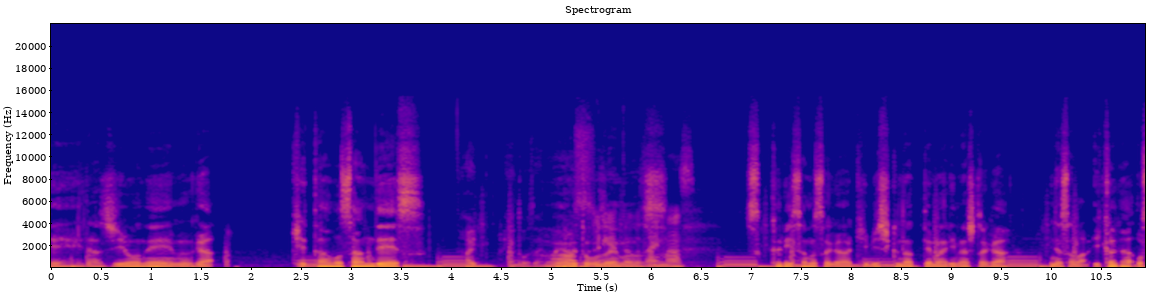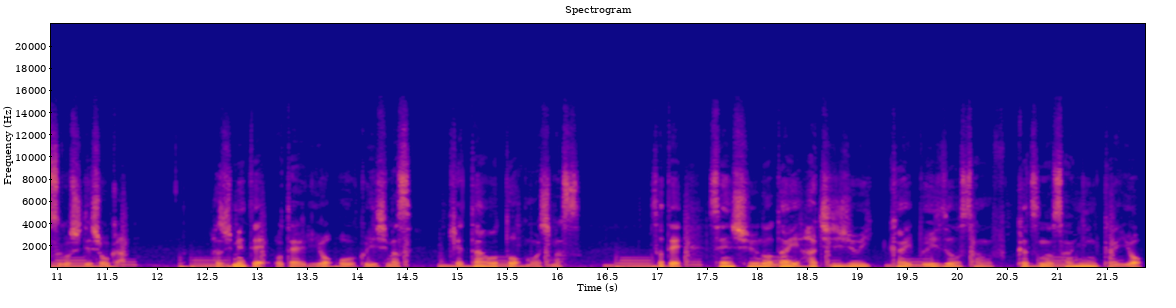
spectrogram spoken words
えーラジオネームがケタオさんです。はい。ありがとうございはいありがますとうございます。ありがとうございます。すっかり寒さが厳しくなってまいりましたが皆様いかがお過ごしでしょうか？初めてお便りをお送りします。ケタオと申しますさて先週の第81回 V 蔵さん復活の3人会を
